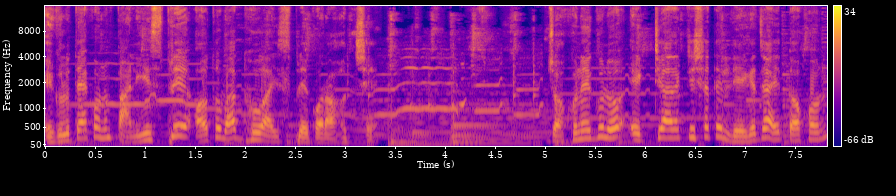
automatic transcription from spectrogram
এগুলোতে এখন পানি স্প্রে অথবা ধোয়া স্প্রে করা হচ্ছে। যখন এগুলো একটি আরেকটির সাথে লেগে যায়, তখন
